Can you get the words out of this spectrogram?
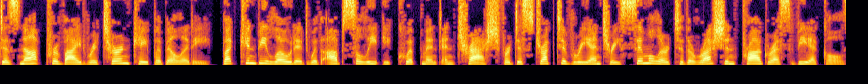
does not provide return capability, but can be loaded with obsolete equipment and trash for destructive reentry similar to the Russian Progress vehicles.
